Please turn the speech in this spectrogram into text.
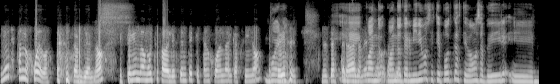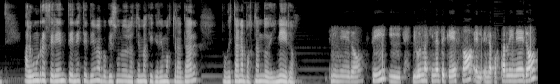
Y ahora están los juegos también, ¿no? Estoy viendo a muchos adolescentes que están jugando al casino. Bueno, eh, cuando, cuando terminemos este podcast te vamos a pedir... Eh, algún referente en este tema porque es uno de los temas que queremos tratar porque están apostando dinero. Dinero, sí, y, y vos imagínate que eso, el, apostar dinero,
